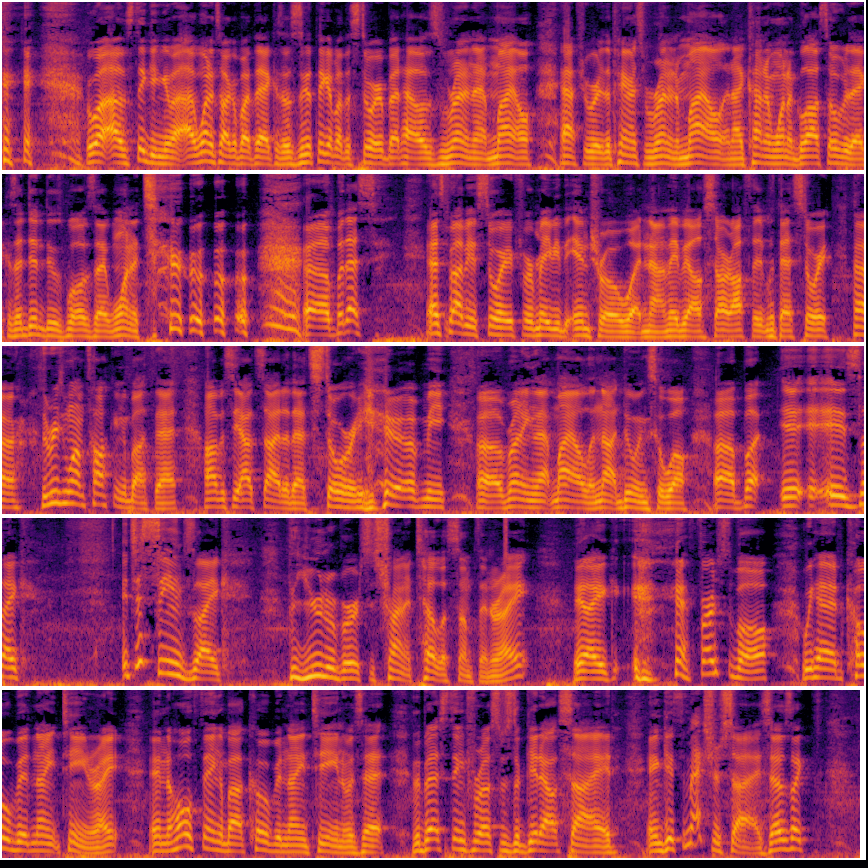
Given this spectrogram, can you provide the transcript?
well, I was thinking about. I want to talk about that because I was thinking about the story about how I was running that mile afterward. The parents were running a mile, and I kind of want to gloss over that because I didn't do as well as I wanted to. uh, but that's that's probably a story for maybe the intro or whatnot. Maybe I'll start off with that story. Uh, the reason why I'm talking about that, obviously outside of that story of me uh, running that mile and not doing so well, uh, but it, it is like it just seems like the universe is trying to tell us something, right? Like, first of all, we had COVID 19, right? And the whole thing about COVID 19 was that the best thing for us was to get outside and get some exercise. That was like,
